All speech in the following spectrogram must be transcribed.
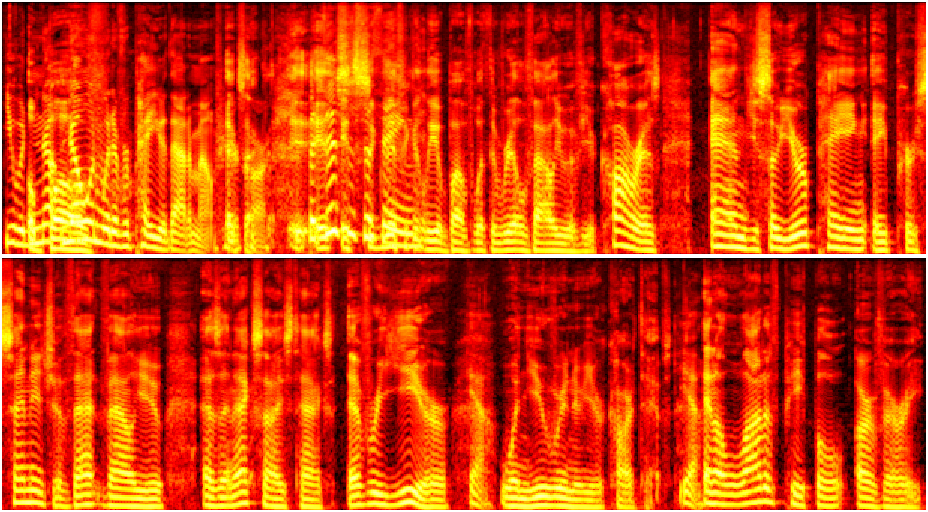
You would no, no one would ever pay you that amount for your car. But it- this it's is the thing. significantly above what the real value of your car is, and so you're paying a percentage of that value as an excise tax every year Yeah. when you renew your car tabs. Yeah. and a lot of people are very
